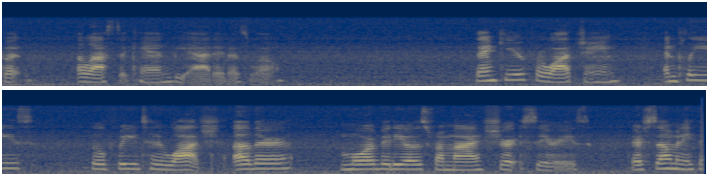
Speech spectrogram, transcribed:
But elastic can be added as well. Thank you for watching, and please feel free to watch other more videos from my shirt series. There's so many things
